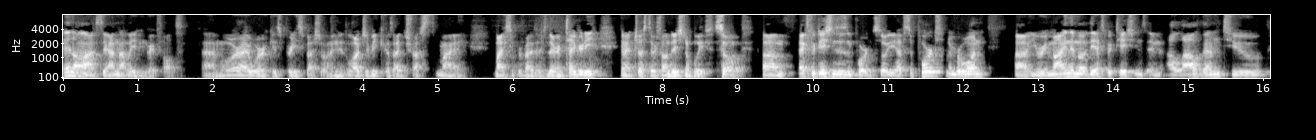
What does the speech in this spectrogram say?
"In all honesty, I'm not leaving Great Falls um, where I work is pretty special, and largely because I trust my my supervisors, their integrity, and I trust their foundational beliefs. So um, expectations is important. So you have support. Number one, uh, you remind them of the expectations and allow them to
